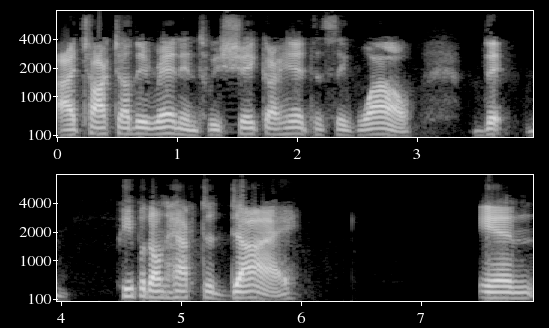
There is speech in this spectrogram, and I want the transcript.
I talk to other Iranians. We shake our heads and say, "Wow, that people don't have to die in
